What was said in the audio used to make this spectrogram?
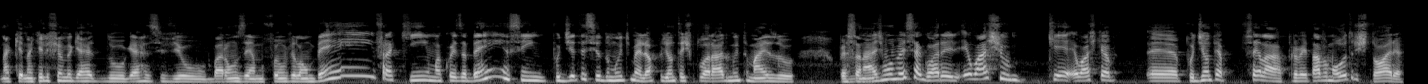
naque- naquele filme Guerra- do Guerra Civil, o Barão Zemo foi um vilão bem fraquinho, uma coisa bem, assim, podia ter sido muito melhor, podiam ter explorado muito mais o, o personagem. Vamos ver se agora eu acho que eu acho que é, é, podiam ter, sei lá, aproveitava uma outra história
